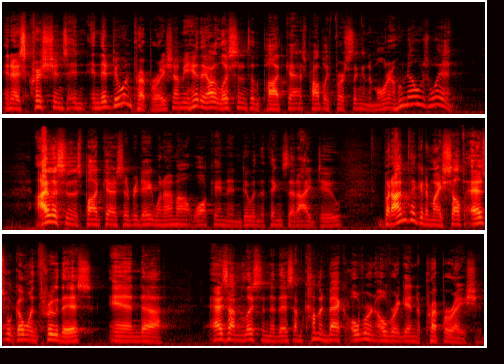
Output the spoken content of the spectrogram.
And as Christians, and, and they're doing preparation. I mean, here they are listening to the podcast, probably first thing in the morning. Who knows when? I listen to this podcast every day when I'm out walking and doing the things that I do. But I'm thinking to myself as we're going through this, and uh, as I'm listening to this, I'm coming back over and over again to preparation,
